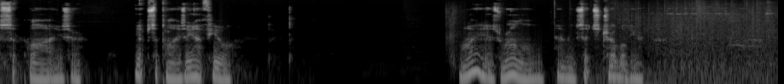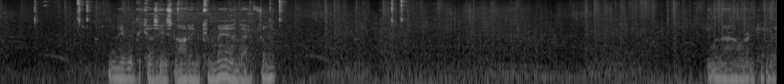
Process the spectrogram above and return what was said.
Supplies or yep, supplies. I got fuel. Why is Rommel having such trouble here? Maybe because he's not in command actually. One hour until they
